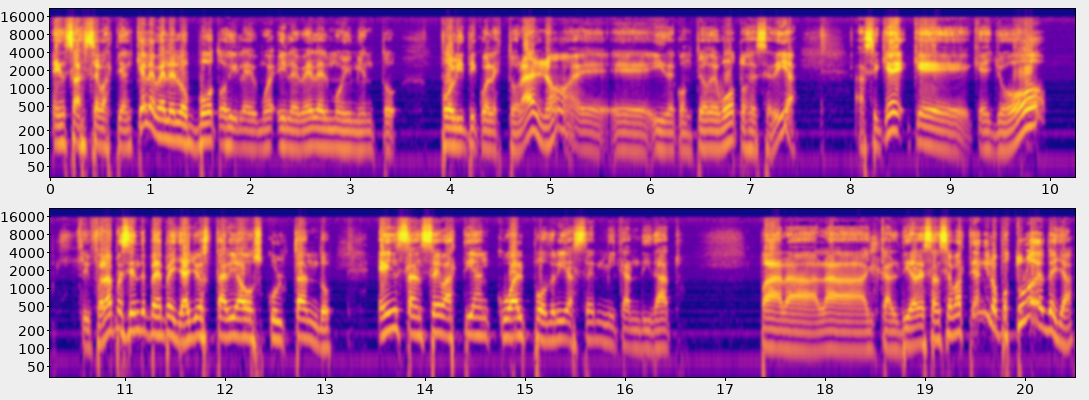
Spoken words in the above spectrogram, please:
en San Sebastián, que le vele los votos y le, y le vele el movimiento político electoral, ¿no? Eh, eh, y de conteo de votos ese día. Así que, que, que yo, si fuera presidente PNP, ya yo estaría auscultando en San Sebastián cuál podría ser mi candidato para la alcaldía de San Sebastián y lo postulo desde ya.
